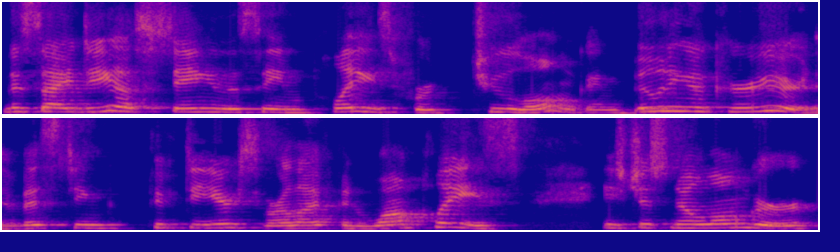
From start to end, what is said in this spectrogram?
this idea of staying in the same place for too long and building a career and investing 50 years of our life in one place is just no longer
